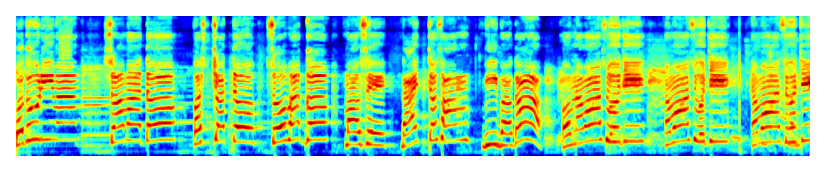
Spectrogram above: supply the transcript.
বধুরিমাং সমেত পশ্চাত্ত সৌভাগ্য মাসে দায়িত্ব সং বিবাদ। ওম নম সুচি নম সুচি নম সুচি।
